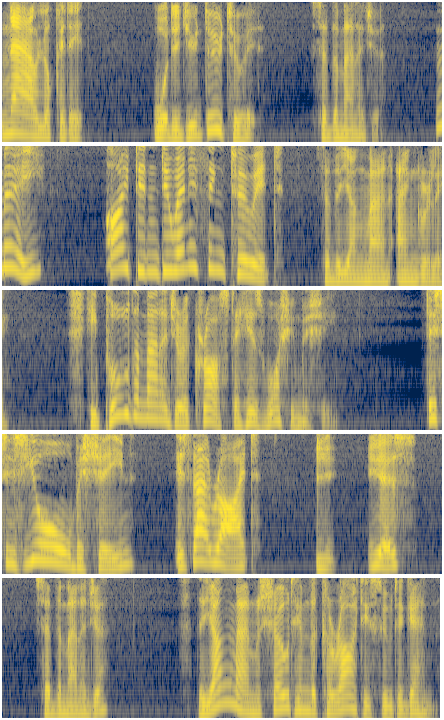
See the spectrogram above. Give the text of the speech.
Now look at it. What did you do to it? said the manager. Me? I didn't do anything to it, said the young man angrily. He pulled the manager across to his washing machine. This is your machine, is that right? Y- yes, said the manager. The young man showed him the karate suit again.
